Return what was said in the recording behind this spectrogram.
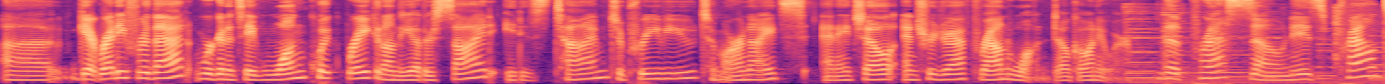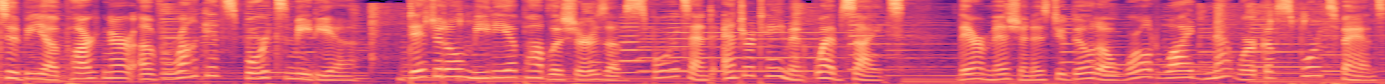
uh, get ready for that. We're going to take one quick break, and on the other side, it is time to preview tomorrow night's NHL entry draft round one. Don't go anywhere. The Press Zone is proud to be a partner of Rocket Sports Media, digital media publishers of sports and entertainment websites. Their mission is to build a worldwide network of sports fans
